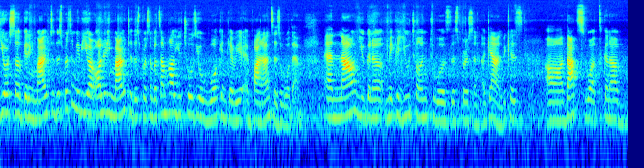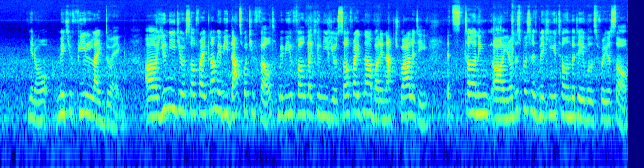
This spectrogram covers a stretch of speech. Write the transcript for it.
yourself getting married to this person. Maybe you are already married to this person but somehow you chose your work and career and finances over them. And now you're gonna make a u-turn towards this person again because uh, that's what's gonna you know make you feel like doing uh, you need yourself right now. Maybe that's what you felt. Maybe you felt like you need yourself right now but in actuality it's turning uh, you know this person is making you turn the tables for yourself.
